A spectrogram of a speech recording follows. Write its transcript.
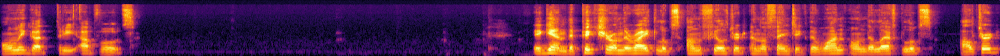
Only got three upvotes. Again, the picture on the right looks unfiltered and authentic. The one on the left looks altered.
